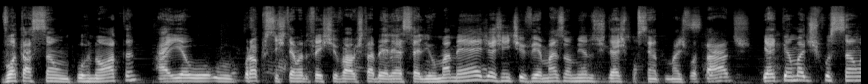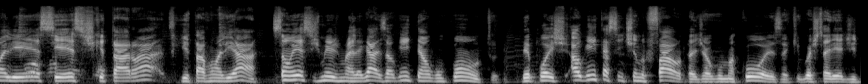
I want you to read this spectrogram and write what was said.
votação por nota. Aí o, o, próprio sistema do festival estabelece ali uma média, a gente vê mais ou menos os 10% mais votados. E aí tem uma discussão ali se esses que estavam ah, que ali, ah, são esses mesmo mais legais? Alguém tem algum ponto? Depois, alguém está sentindo falta de alguma coisa que gostaria de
